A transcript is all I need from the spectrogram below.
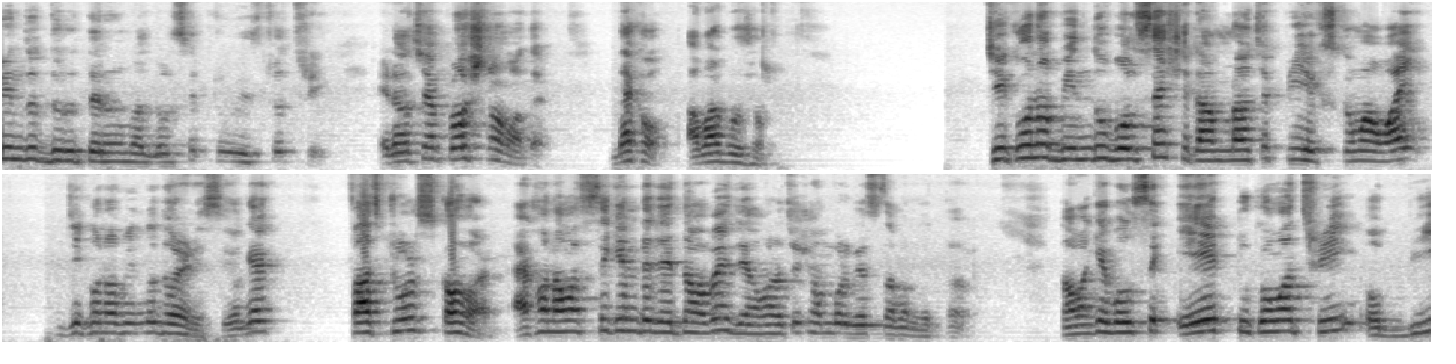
বিন্দুর দূরত্বের অনুপাত বলছে টু ইস টু থ্রি এটা হচ্ছে প্রশ্ন মতে। দেখো, আবার বুঝো যে কোনো বিন্দু বলছে, সেটা আমরা হচ্ছে পি এক্স কমা ওয়াই যে কোনো বিন্দু ধরে নিচ্ছি ওকে ফার্স্ট রুলস কভার এখন আমার সেকেন্ডে যেতে হবে যে আমার হচ্ছে সম্পর্ক স্থাপন করতে হবে। তো আমাকে বলছে এ টু কমা থ্রি ও B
